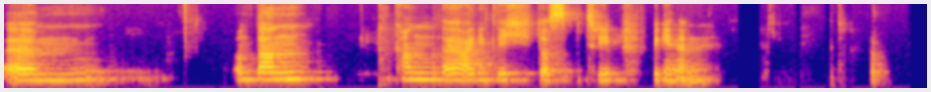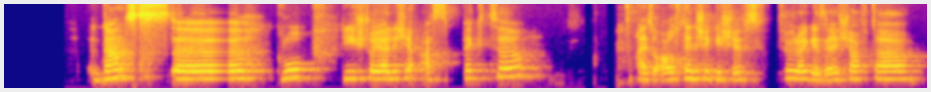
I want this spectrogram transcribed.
Ähm, und dann kann äh, eigentlich das Betrieb beginnen. Ganz äh, grob die steuerlichen Aspekte also ausländische Geschäftsführer, Gesellschafter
